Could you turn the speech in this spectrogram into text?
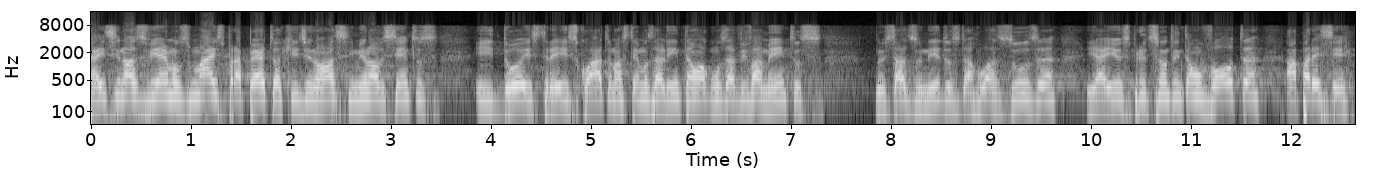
Aí, se nós viermos mais para perto aqui de nós, em 1902, 3, 4, nós temos ali então alguns avivamentos nos Estados Unidos, da Rua Azusa, e aí o Espírito Santo então volta a aparecer.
